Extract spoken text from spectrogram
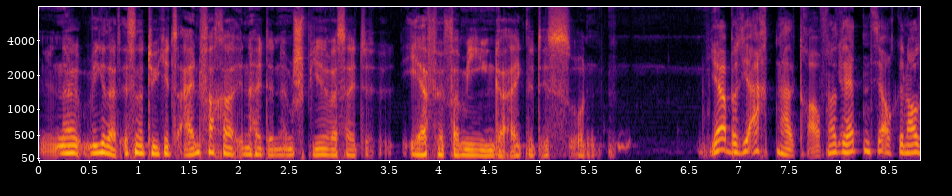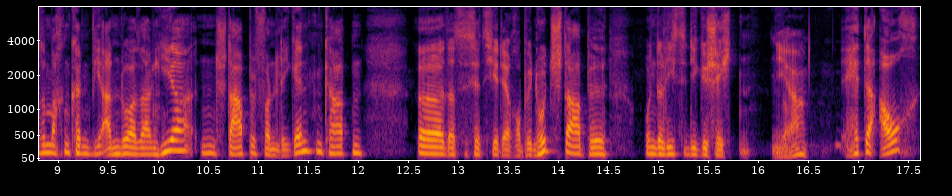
na, wie gesagt, ist natürlich jetzt einfacher in halt in einem Spiel, was halt eher für Familien geeignet ist und ja, aber sie achten halt drauf. Ne? Sie ja. hätten es ja auch genauso machen können wie Andor, sagen, hier ein Stapel von Legendenkarten, äh, das ist jetzt hier der Robin Hood-Stapel und da liest du die Geschichten. Ja. Hätte auch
